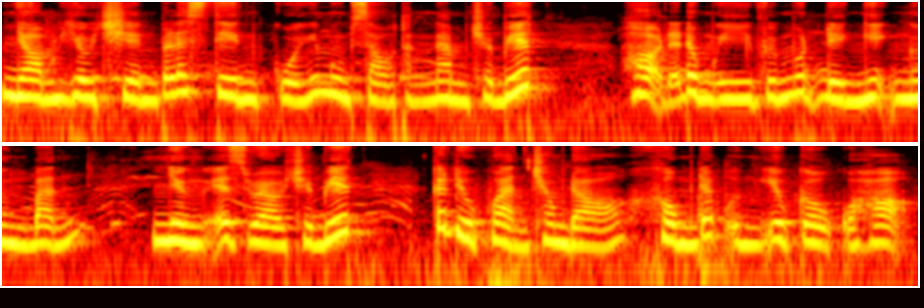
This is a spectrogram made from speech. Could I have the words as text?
Nhóm hiếu chiến Palestine cuối ngày 6 tháng 5 cho biết họ đã đồng ý với một đề nghị ngừng bắn, nhưng Israel cho biết các điều khoản trong đó không đáp ứng yêu cầu của họ.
